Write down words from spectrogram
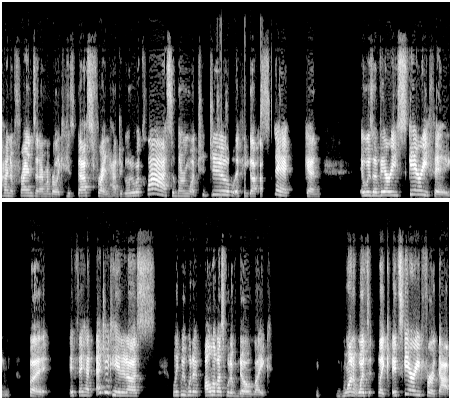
kind of friends. And I remember like his best friend had to go to a class and learn what to do if he got sick. And it was a very scary thing. But if they had educated us, like we would have all of us would have known like one was like it's scary for that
